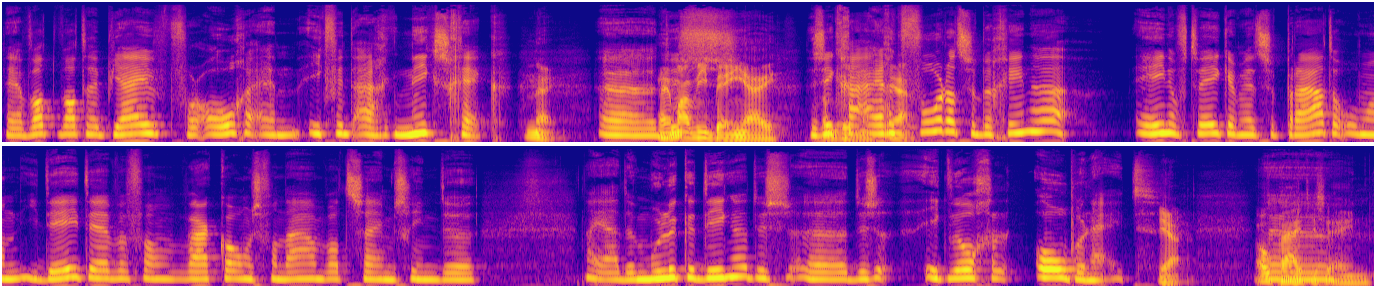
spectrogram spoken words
nou ja, wat, wat heb jij voor ogen? En ik vind eigenlijk niks gek. Nee. Uh, hey, dus, maar wie ben jij? Dus ik ga eigenlijk ja. voordat ze beginnen één of twee keer met ze praten om een idee te hebben van waar komen ze vandaan, wat zijn misschien de, nou ja, de moeilijke dingen. Dus, uh, dus ik wil openheid. Ja, openheid uh, is één.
